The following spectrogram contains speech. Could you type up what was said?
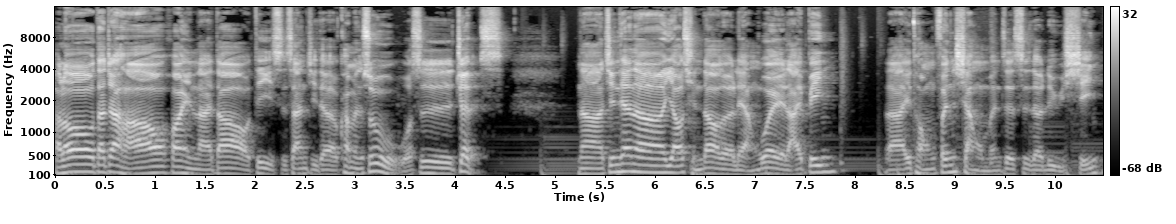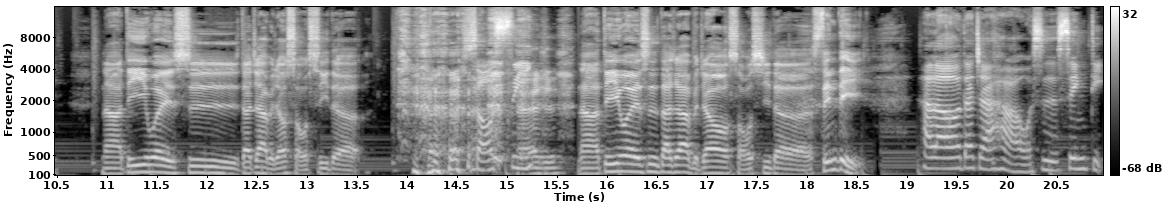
Hello，大家好，欢迎来到第十三集的快门术，我是 James。那今天呢，邀请到了两位来宾来一同分享我们这次的旅行。那第一位是大家比较熟悉的，熟悉。那第一位是大家比较熟悉的 Cindy。Hello，大家好，我是 Cindy。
